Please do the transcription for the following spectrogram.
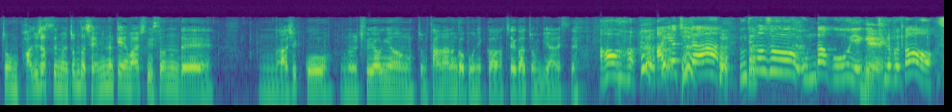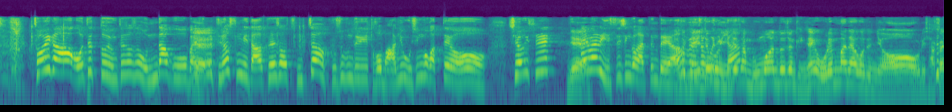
좀 봐주셨으면 좀 더 재밌는 게임 할 수 있었는데, 음, 아쉽고, 오늘 주영이 형 좀 당하는 거 보니까 제가 좀 미안했어요. 아, 아니요, 진짜 용태 선수 온다고 얘기 네. 들어서 저희가 어제 또 용태 선수 온다고 말씀을 예. 드렸습니다. 그래서 진짜 고수분들이 더 많이 오신 것 같아요. 주영 씨, 예. 할 말이 있으신 것 같은데요. 그래서 개인적으로 보니까. 2대3 무모한 도전 굉장히 오랜만에 하거든요. 우리 작가님이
